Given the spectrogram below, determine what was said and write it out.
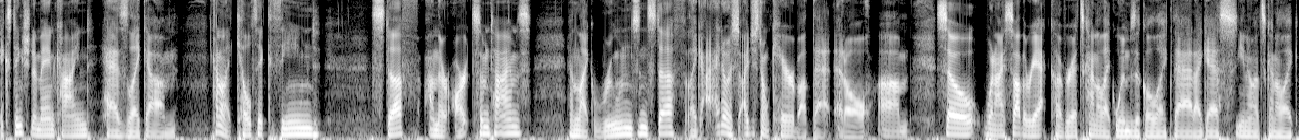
Extinction of Mankind has like um, kind of like Celtic themed stuff on their art sometimes and like runes and stuff. Like I don't, I just don't care about that at all. Um, so when I saw the React cover, it's kind of like whimsical like that. I guess you know, it's kind of like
